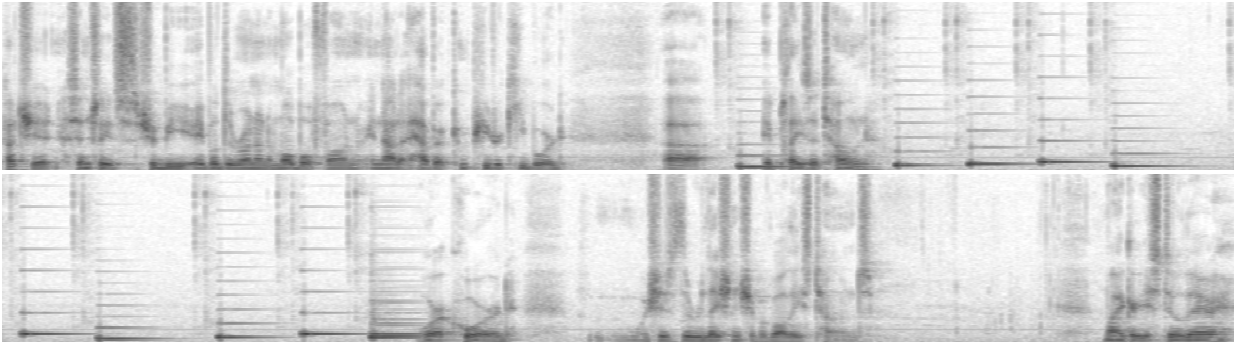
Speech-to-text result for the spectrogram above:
touch it, essentially it should be able to run on a mobile phone and not have a computer keyboard. Uh, it plays a tone. Or a chord, which is the relationship of all these tones. Mike, are you still there?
